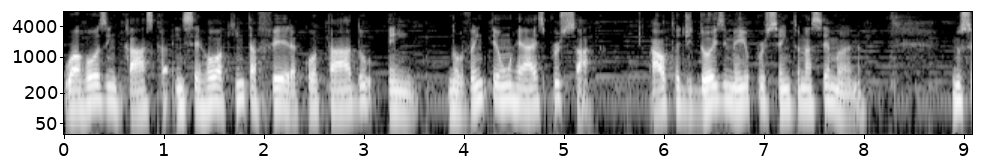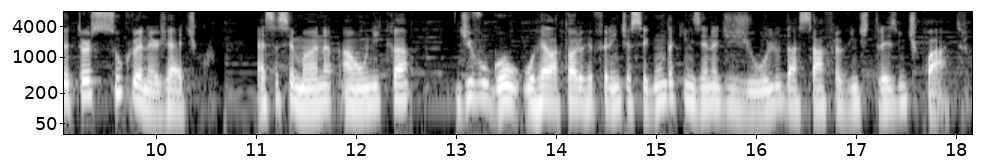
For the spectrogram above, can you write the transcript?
o arroz em casca encerrou a quinta-feira cotado em R$ 91,00 por saca, alta de 2,5% na semana. No setor sucro energético, essa semana a Única divulgou o relatório referente à segunda quinzena de julho da safra 23-24.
